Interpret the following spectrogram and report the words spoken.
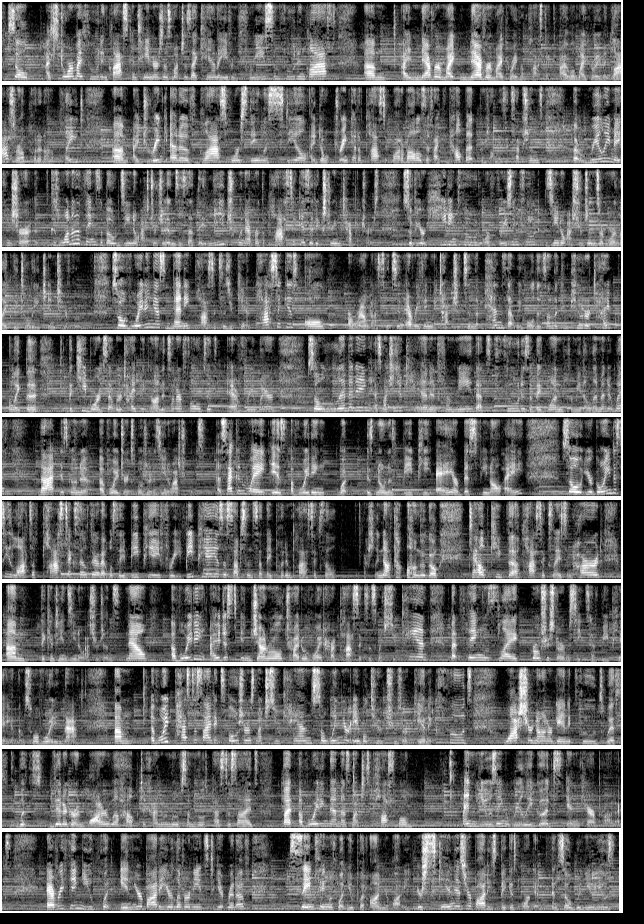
So I store my food in glass containers as much as I can. I even freeze some food in glass. Um, I never might never microwave in plastic. I will microwave in glass or I'll put it on a plate. Um, I drink out of glass or stainless steel. I don't drink out of plastic water bottles if I can help it. There's always exceptions. But really making sure, because one of the things about xenoestrogens is that they leach whenever the plastic is at extreme temperatures. So if you're heating food or freezing food, xenoestrogens are more likely to leach into your food. So avoiding as many plastics as you can. Plastic is all around us. It's in everything we touch. It's in the pens that we hold. It's on the computer type, like the the keyboards that we're typing on. It's on our phones. It's everywhere. So limiting as much as you can, and for me, that's food is a big one for me to limit it with. That is going to avoid your exposure to xenoestrogens. A second way is avoiding what is known as BPA or bisphenol A. So you're going to see lots of plastics out there that will say BPA free. BPA is a substance that they put in plastics actually not that long ago to help keep the plastics nice and hard. Um, they contain xenoestrogens. Now, avoiding, I just in general try to avoid hard plastics as much as you can, but things like grocery store receipts have BPA in them, so avoiding that. Um, avoid pesticide exposure as much as you can. So when you're able to, choose organic foods. Wash your non-organic foods with with vinegar and water will help to kind of remove some of those pesticides, but avoiding them as much as possible and using really good skincare products. Everything you put in your body, your liver needs to get rid of. Same thing with what you put on your body. Your skin is your body's biggest organ. And so when you use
